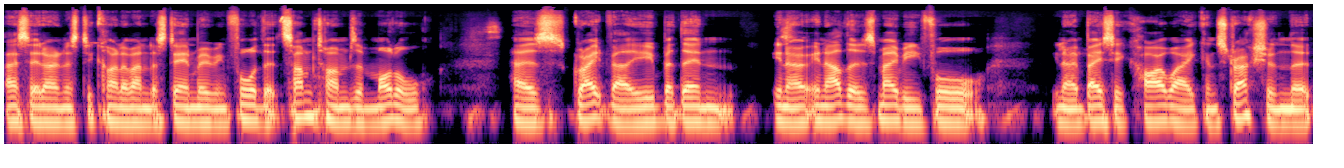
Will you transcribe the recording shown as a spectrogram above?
asset owners to kind of understand moving forward. That sometimes a model has great value, but then you know in others maybe for you know basic highway construction that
